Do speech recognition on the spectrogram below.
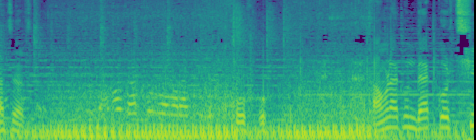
আচ্ছা আচ্ছা। আমরা এখন ব্যাক করছি।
